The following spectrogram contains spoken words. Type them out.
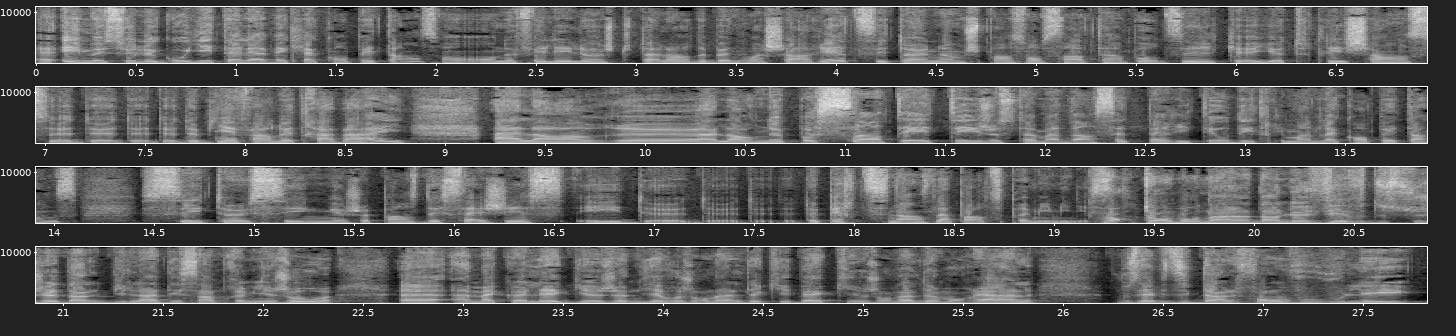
Euh, et Monsieur Legault, il est allé avec la compétence. On, on a fait l'éloge tout à l'heure de Benoît Charette. C'est un homme, je pense, on s'entend pour dire que il y a toutes les chances de, de, de bien faire le travail. Alors, euh, alors ne pas s'entêter justement dans cette parité au détriment de la compétence, c'est un signe, je pense, de sagesse et de, de, de, pertinence de la part du premier ministre. Bon, tombons dans, dans, le vif du sujet, dans le bilan des 100 premiers jours. Euh, à ma collègue Geneviève au Journal de Québec, au Journal de Montréal, vous avez dit que dans le fond, vous voulez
